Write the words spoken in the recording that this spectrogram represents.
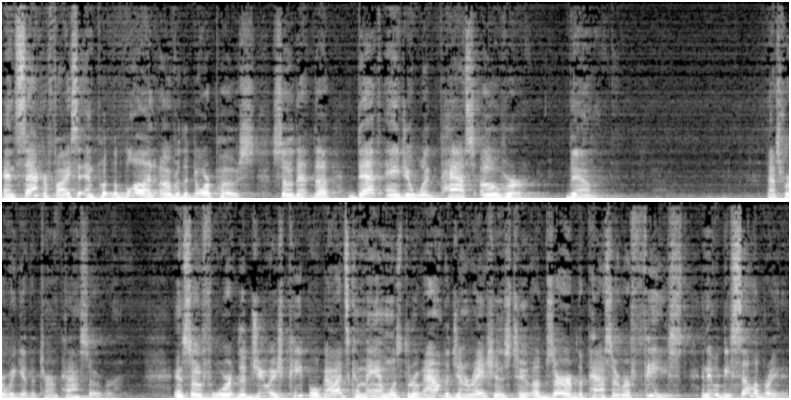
and sacrifice it and put the blood over the doorposts so that the death angel would pass over them. That's where we get the term Passover. And so, for the Jewish people, God's command was throughout the generations to observe the Passover feast, and it would be celebrated.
